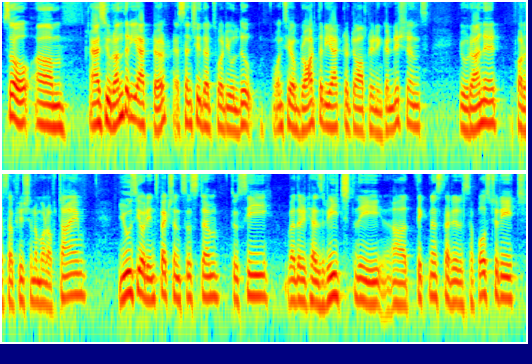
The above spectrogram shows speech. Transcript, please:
So, um, as you run the reactor essentially that is what you will do. Once you have brought the reactor to operating conditions, you run it for a sufficient amount of time, use your inspection system to see whether it has reached the uh, thickness that it is supposed to reach,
